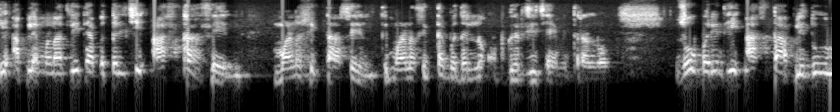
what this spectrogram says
ती आपल्या मनातली त्याबद्दलची आस्था असेल मानसिकता असेल ती मानसिकता बदलणं खूप गरजेचे आहे मित्रांनो. जोपर्यंत ही आस्था आपली दूर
